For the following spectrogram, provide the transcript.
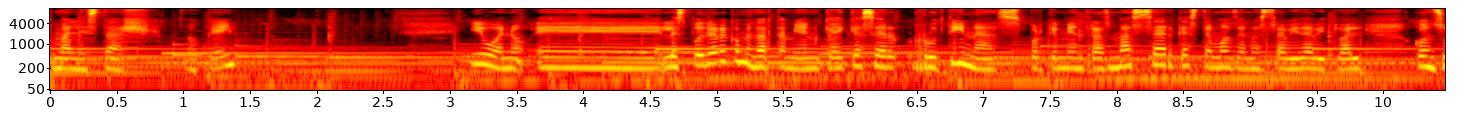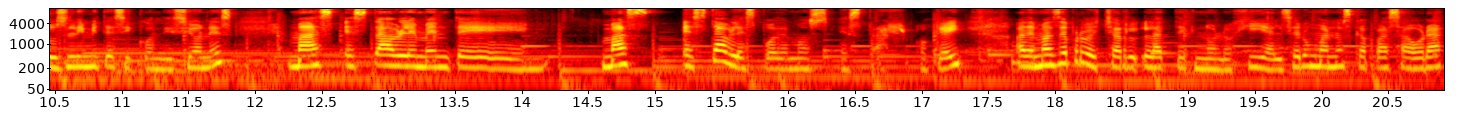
malestar, ¿ok? Y bueno, eh, les podría recomendar también que hay que hacer rutinas, porque mientras más cerca estemos de nuestra vida habitual con sus límites y condiciones, más establemente, más estables podemos estar, ¿ok? Además de aprovechar la tecnología, el ser humano es capaz ahora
